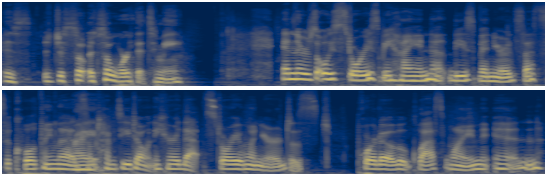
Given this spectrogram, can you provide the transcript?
is is just so, it's so worth it to me. And there's always stories behind these vineyards. That's the cool thing that Right. sometimes you don't hear that story when you're just poured a glass of wine in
